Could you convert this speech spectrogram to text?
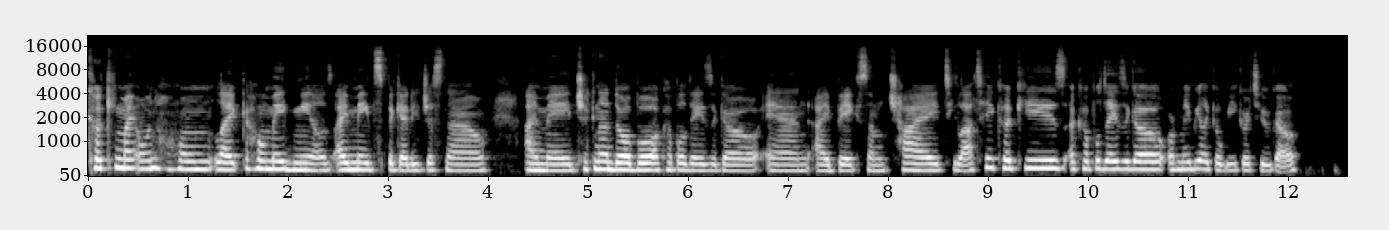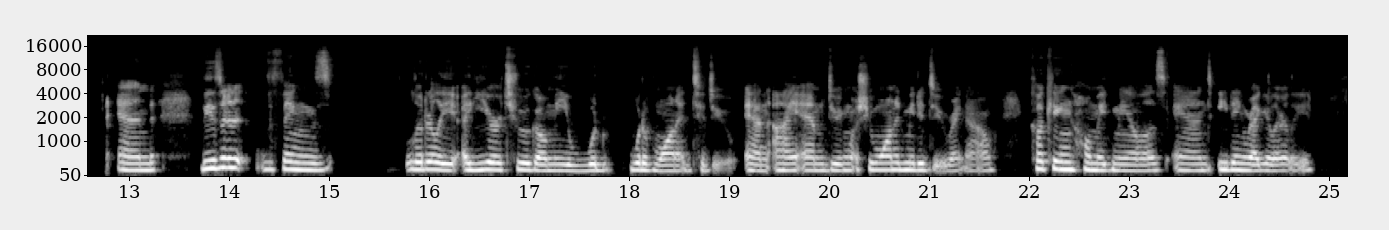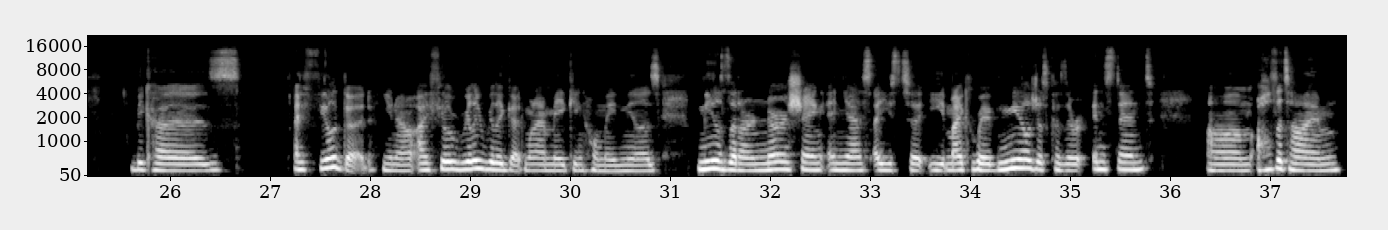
cooking my own home like homemade meals. I made spaghetti just now. I made chicken adobo a couple days ago and I baked some chai tea latte cookies a couple days ago or maybe like a week or two ago. And these are the things literally a year or two ago me would would have wanted to do and i am doing what she wanted me to do right now cooking homemade meals and eating regularly because i feel good you know? I feel really really good when i'm making homemade meals meals that are nourishing and yes i used to eat microwave meals just because they're instant um, all the time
